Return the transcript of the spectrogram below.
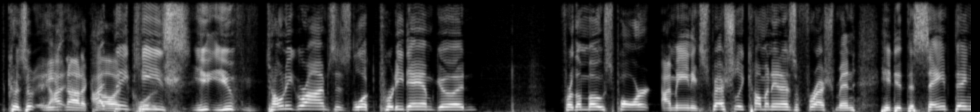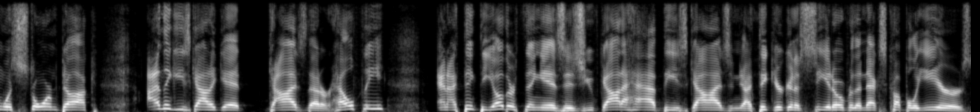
because He's not a college I think coach. he's you. You've Tony Grimes has looked pretty damn good for the most part. I mean, especially coming in as a freshman, he did the same thing with Storm Duck. I think he's got to get guys that are healthy. And I think the other thing is, is you've got to have these guys, and I think you're going to see it over the next couple of years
